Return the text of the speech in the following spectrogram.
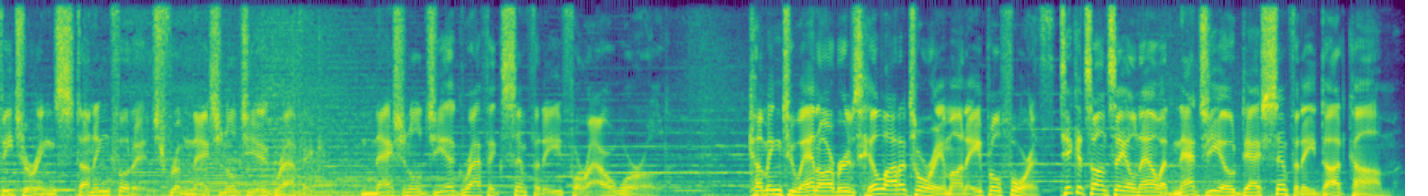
featuring stunning footage from National Geographic. National Geographic Symphony for Our World. Coming to Ann Arbor's Hill Auditorium on April 4th. Tickets on sale now at natgeo-symphony.com.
